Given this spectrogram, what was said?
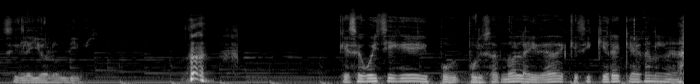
sí leyó los libros. que ese güey sigue pu- pulsando la idea de que sí quiere que hagan la,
